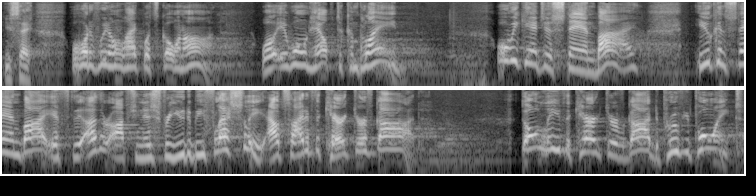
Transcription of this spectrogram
You say, well, what if we don't like what's going on? Well, it won't help to complain. Well, we can't just stand by. You can stand by if the other option is for you to be fleshly, outside of the character of God. Don't leave the character of God to prove your point.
